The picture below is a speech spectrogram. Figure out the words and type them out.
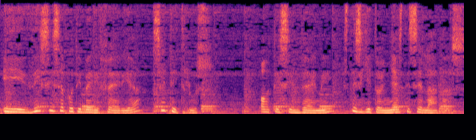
Οι ειδήσεις από την περιφέρεια σε τίτλους. Ό,τι συμβαίνει στις γειτονιές της Ελλάδας.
